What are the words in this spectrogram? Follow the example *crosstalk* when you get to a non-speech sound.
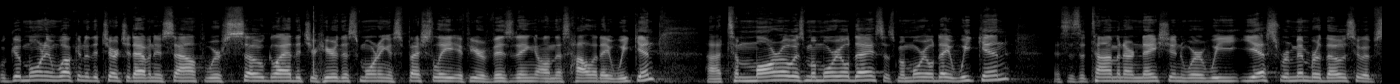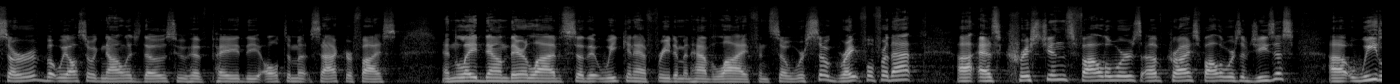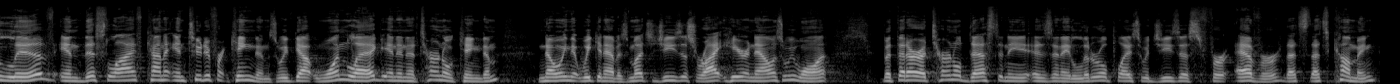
Well, good morning. Welcome to the Church at Avenue South. We're so glad that you're here this morning, especially if you're visiting on this holiday weekend. Uh, tomorrow is Memorial Day, so it's Memorial Day weekend. This is a time in our nation where we, yes, remember those who have served, but we also acknowledge those who have paid the ultimate sacrifice and laid down their lives so that we can have freedom and have life. And so we're so grateful for that. Uh, as Christians, followers of Christ, followers of Jesus, uh, we live in this life kind of in two different kingdoms. We've got one leg in an eternal kingdom, knowing that we can have as much Jesus right here and now as we want, but that our eternal destiny is in a literal place with Jesus forever. That's, that's coming.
